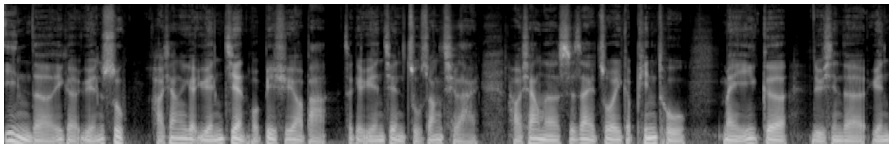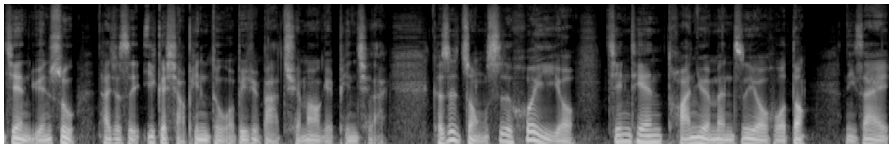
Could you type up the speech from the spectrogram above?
硬的一个元素。好像一个元件，我必须要把这个元件组装起来，好像呢是在做一个拼图。每一个旅行的元件元素，它就是一个小拼图，我必须把全貌给拼起来。可是总是会有今天团员们自由活动，你在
